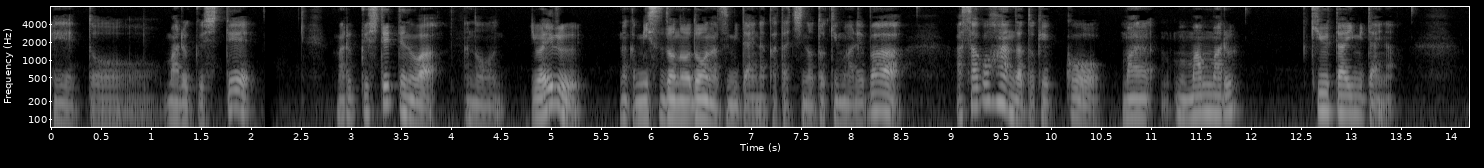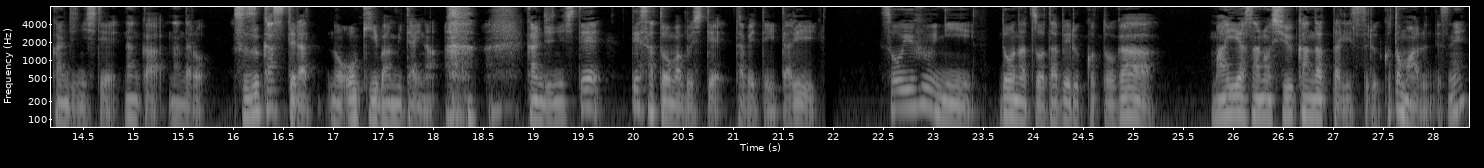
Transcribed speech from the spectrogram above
えっ、と、丸くして、丸くしてっていうのは、あの、いわゆる、なんかミスドのドーナツみたいな形の時もあれば、朝ごはんだと結構、ま、まん丸？球体みたいな感じにして、なんか、なんだろう、鈴カステラの大きい版みたいな 感じにして、で、砂糖まぶして食べていたり、そういう風にドーナツを食べることが、毎朝の習慣だったりすることもあるんですね。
